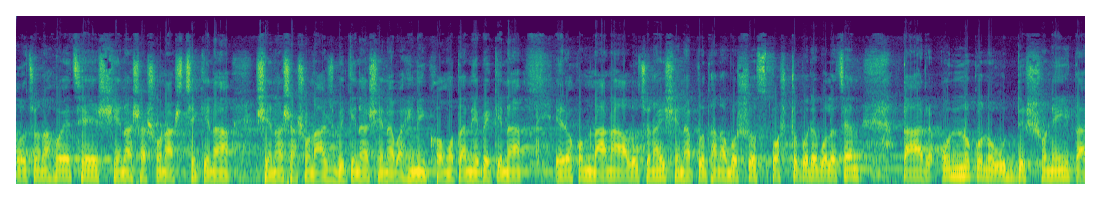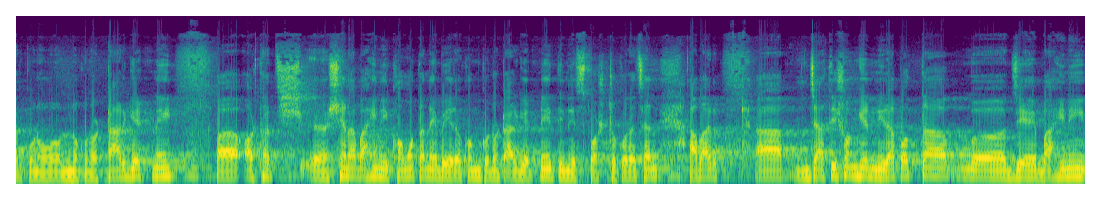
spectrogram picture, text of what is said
আলোচনা হয়েছে, সেনা শাসন আসছে কিনা, সেনা শাসন আসবে কিনা, সেনাবাহিনী ক্ষমতা নেবে কিনা, এরকম নানা আলোচনায় সেনাপ্রধান অবশ্য স্পষ্ট করে বলেছেন, তার অন্য কোনো উদ্দেশ্য নেই, তার কোনো, অন্য কোনো টার্গেট নেই। অর্থাৎ সেনাবাহিনী ক্ষমতা নেবে এরকম কোনো টার্গেট নেই তিনি স্পষ্ট করেছেন। আবার জাতিসংঘের নিরাপত্তা যে বাহিনী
